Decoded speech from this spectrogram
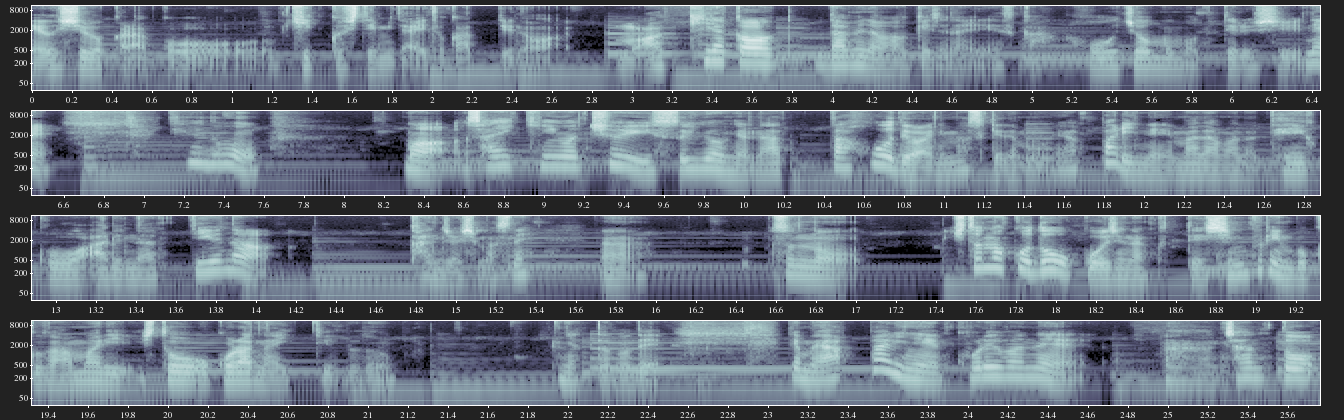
え後ろからこう、キックしてみたりとかっていうのは、もう明らかはダメなわけじゃないですか。包丁も持ってるしね。っていうのを、まあ最近は注意するようにはなった方ではありますけども、やっぱりね、まだまだ抵抗あるなっていうような感じはしますね。うん。その、人の子どうこうじゃなくて、シンプルに僕があまり人を怒らないっていう部分やったので、でもやっぱりね、これはね、うん、ちゃんと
